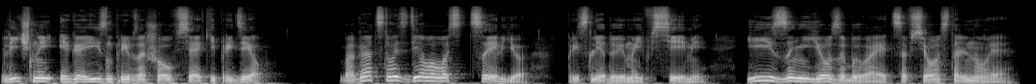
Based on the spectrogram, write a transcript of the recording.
личный эгоизм превзошел всякий предел. Богатство сделалось целью, преследуемой всеми, и из-за нее забывается все остальное.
